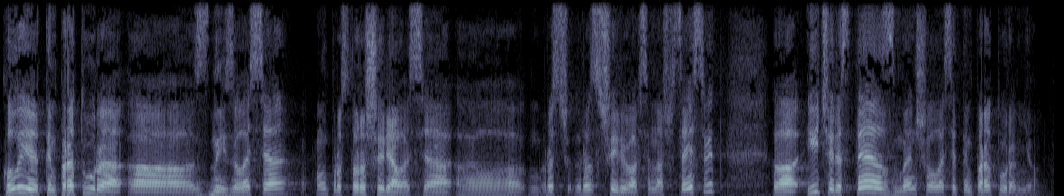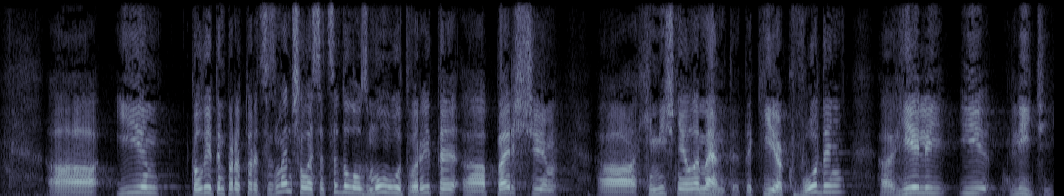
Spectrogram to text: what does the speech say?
коли температура знизилася, ну, просто розширялася, розширювався наш всесвіт, і через те зменшувалася температура в нього. І коли температура ця зменшилася, це дало змогу утворити е, перші е, хімічні елементи, такі як водень, е, гелій і літій.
